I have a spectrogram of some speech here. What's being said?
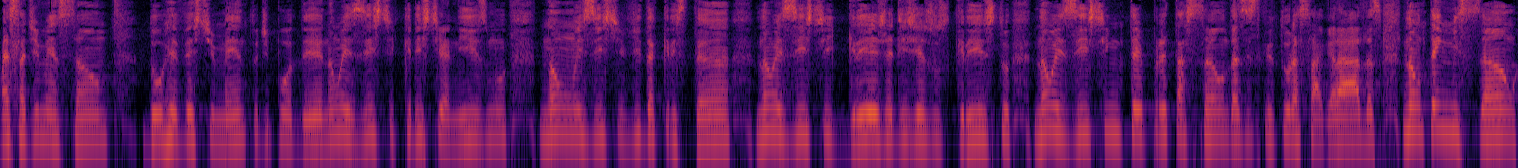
essa dimensão do revestimento de poder. Não existe cristianismo, não existe vida cristã, não existe igreja de Jesus Cristo, não existe interpretação das escrituras sagradas, não tem missão,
